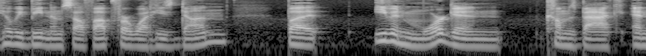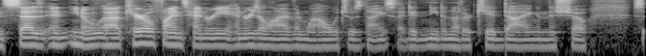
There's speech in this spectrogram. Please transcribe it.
he'll be beating himself up for what he's done, but even Morgan comes back and says and you know uh, carol finds henry henry's alive and well which was nice i didn't need another kid dying in this show s-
